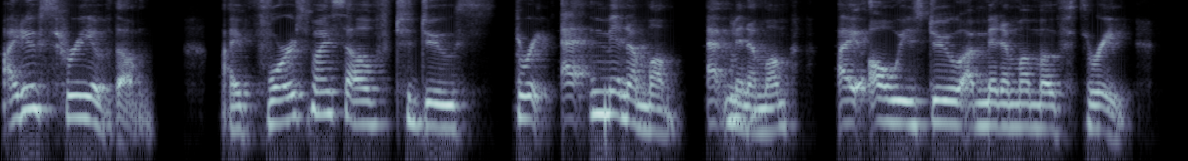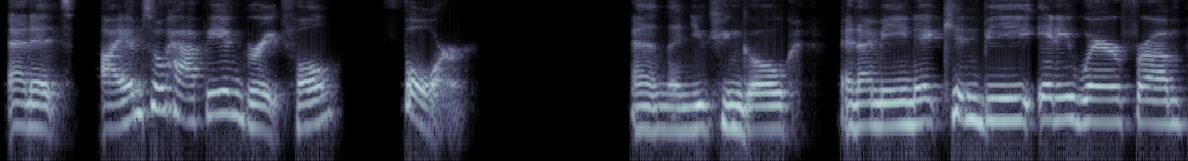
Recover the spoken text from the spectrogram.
I do 3 of them. I force myself to do 3 at minimum, at mm-hmm. minimum. Mm-hmm. I always do a minimum of 3. And it's I am so happy and grateful for. And then you can go, and I mean, it can be anywhere from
